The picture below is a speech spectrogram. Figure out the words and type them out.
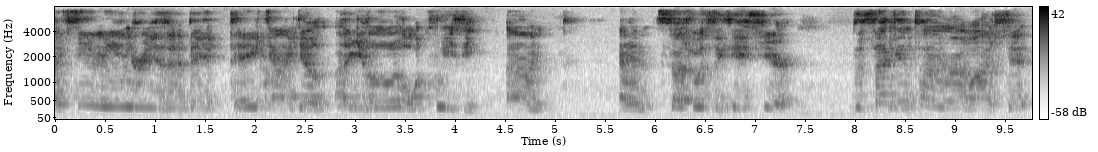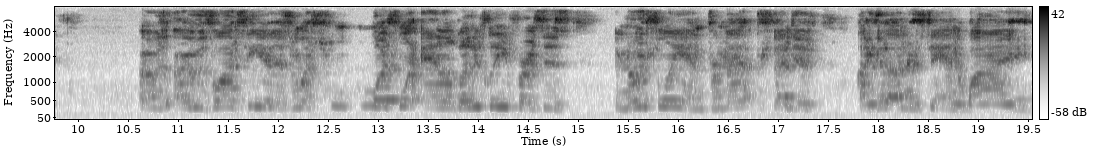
I've seen the injuries that they take, and I get I get a little queasy. Um, and such was the case here. The second time I watched it, I was I was watching it as much much more analytically versus emotionally, and from that perspective, I could understand why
